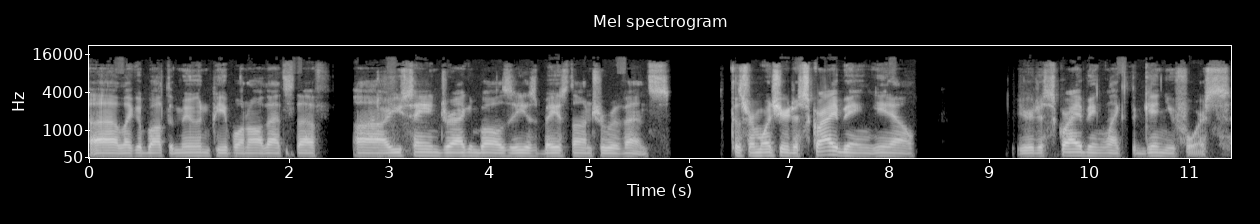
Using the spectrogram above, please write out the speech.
uh, like about the moon people and all that stuff. Uh, are you saying Dragon Ball Z is based on true events? Because from what you're describing, you know, you're describing like the Ginyu Force.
